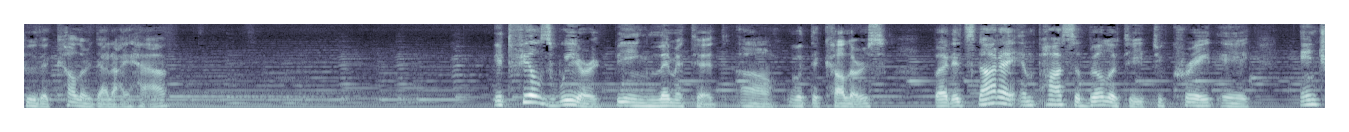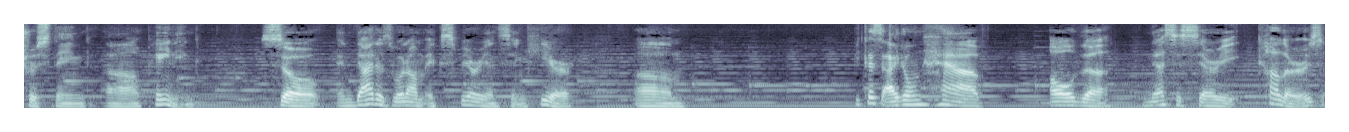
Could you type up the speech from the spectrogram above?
to the color that I have. It feels weird being limited uh, with the colors but it's not an impossibility to create a interesting uh, painting. So and that is what I'm experiencing here um, because I don't have all the necessary colors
